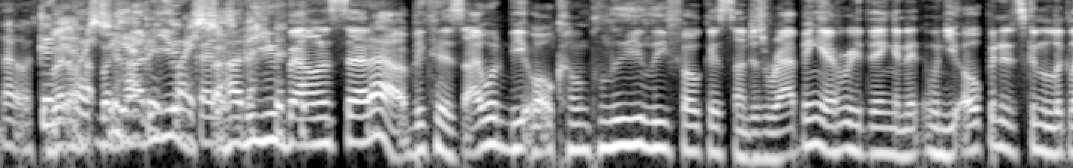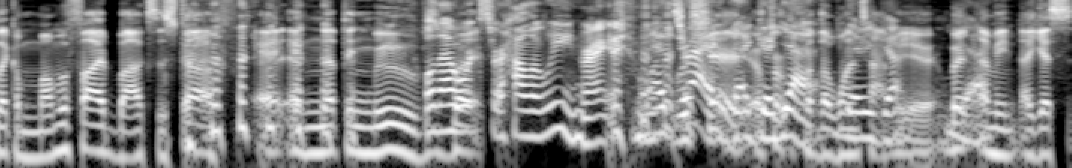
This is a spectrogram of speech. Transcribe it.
Both. Good but, yeah. question. but Yeah, how do you question. how do you balance that out? Because I would be well, completely focused on just wrapping everything, and it, when you open it, it's going to look like a mummified box of stuff, and, and nothing moves. Well, that but- works for Halloween, right? That's well, right. sure, Like, for, yeah, for the one there time go. a year. But Yeah. I mean, I guess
